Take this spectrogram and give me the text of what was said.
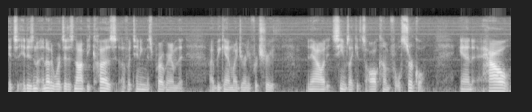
It's it is in other words, it is not because of attending this program that I began my journey for truth. Now it, it seems like it's all come full circle and how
